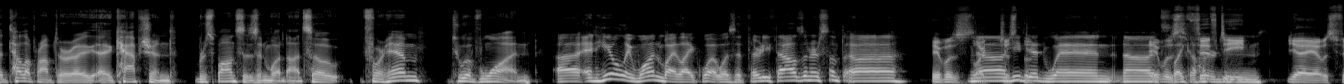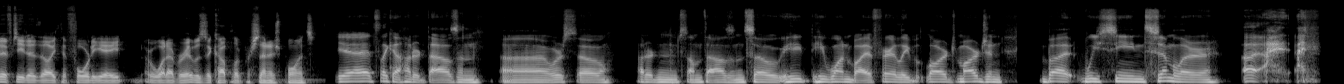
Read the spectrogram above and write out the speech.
a teleprompter, a, a captioned responses and whatnot. So for him to have won, uh, and he only won by like what was it, thirty thousand or something? Uh, It was like no, just he the- did win. No, it was like 50 and- yeah, yeah it was 50 to the, like the 48 or whatever it was a couple of percentage points Yeah, it's like a hundred thousand uh, or so, hundred and some thousand. So he he won by a fairly large margin. But we've seen similar. Uh, I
